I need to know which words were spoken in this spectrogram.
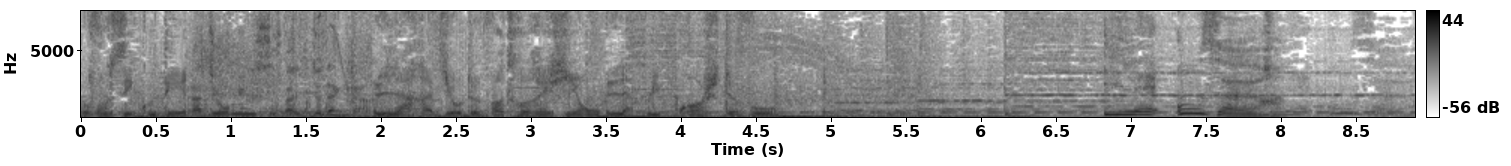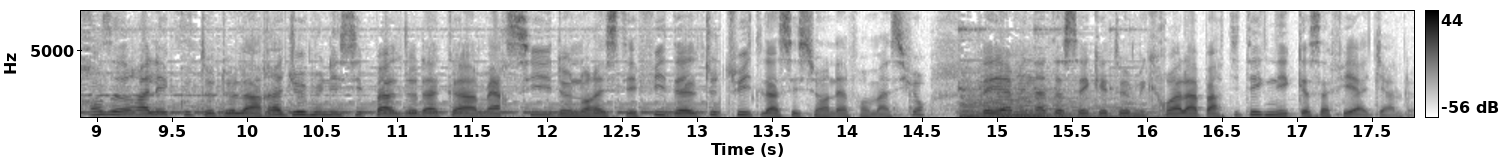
Vous écoutez Radio municipale de Dakar. la radio de votre région, la plus proche de vous. Il est 11h. 11h à l'écoute de la radio municipale de Dakar. Merci de nous rester fidèles. Tout de suite, la session d'information. Léa Minata Sek est au micro à la partie technique. Safi Diallo.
